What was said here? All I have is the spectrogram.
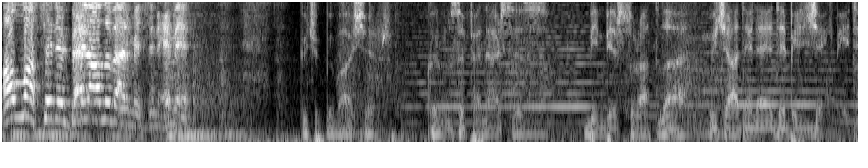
Allah senin belanı vermesin Emi. Küçük bir başır, kırmızı fenersiz, bin bir suratla mücadele edebilecek miydi?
